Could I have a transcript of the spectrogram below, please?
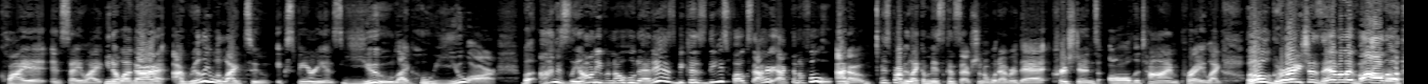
quiet and say like, you know what, God, I really would like to experience you, like who you are. But honestly, I don't even know who that is because these folks out here acting a fool. I know it's probably like a misconception or whatever that Christians all the time pray like, oh, gracious Heavenly Father.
